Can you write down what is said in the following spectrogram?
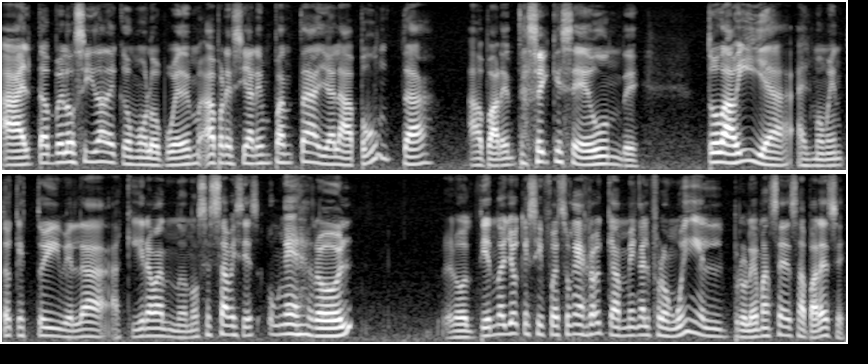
a altas velocidades, como lo pueden apreciar en pantalla, la punta aparenta ser que se hunde. Todavía, al momento que estoy, ¿verdad? Aquí grabando, no se sabe si es un error pero entiendo yo que si fuese un error, cambien el front wing y el problema se desaparece.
